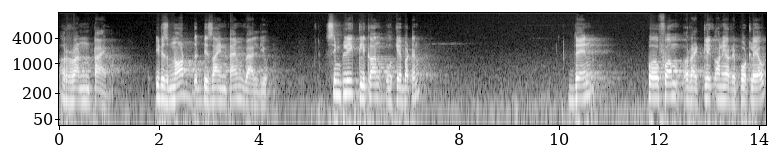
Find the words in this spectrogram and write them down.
run time. It is not the design time value. Simply click on OK button, then perform right click on your report layout,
